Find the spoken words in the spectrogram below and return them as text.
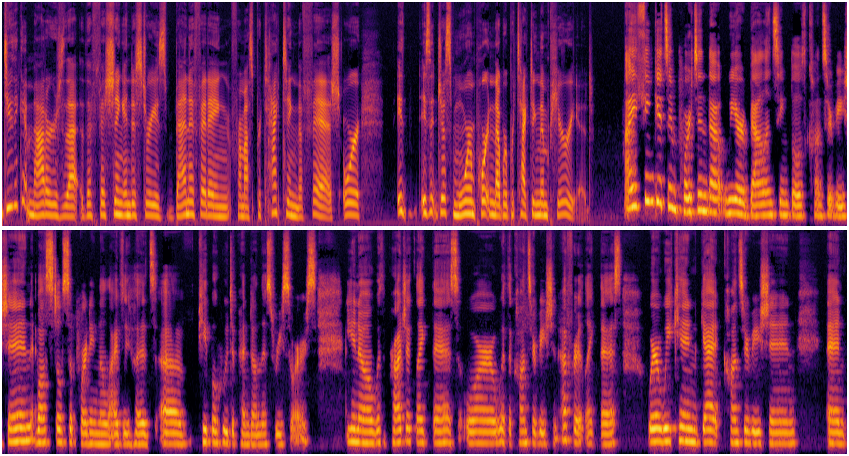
Do you think it matters that the fishing industry is benefiting from us protecting the fish, or is it just more important that we're protecting them, period? I think it's important that we are balancing both conservation while still supporting the livelihoods of people who depend on this resource. You know, with a project like this or with a conservation effort like this, where we can get conservation and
